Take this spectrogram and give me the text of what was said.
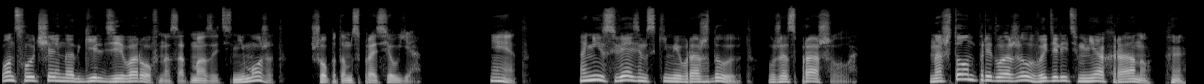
Он случайно от гильдии воров нас отмазать не может? Шепотом спросил я. Нет. Они с Вяземскими враждуют, уже спрашивала. На что он предложил выделить мне охрану? Хм.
